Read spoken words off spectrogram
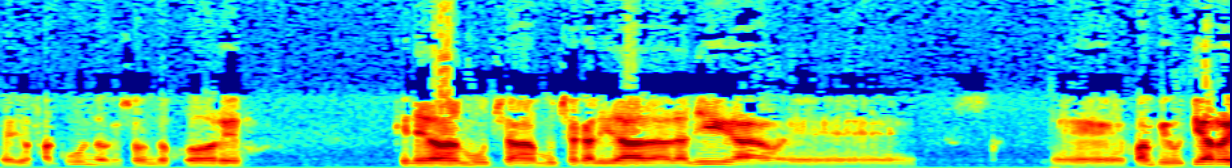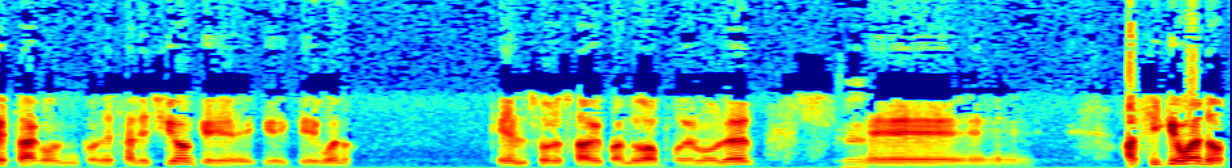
se ha ido Facundo, que son dos jugadores que le daban mucha mucha calidad a la liga. Eh, eh, Juan P. Gutiérrez está con, con esa lesión que, que, que, bueno, que él solo sabe cuándo va a poder volver. Claro. Eh, así que bueno,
